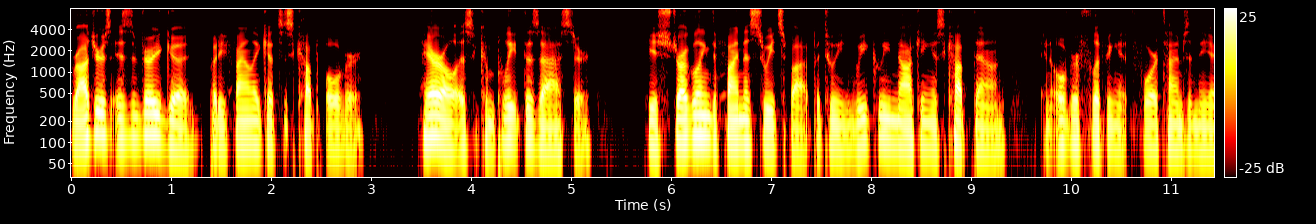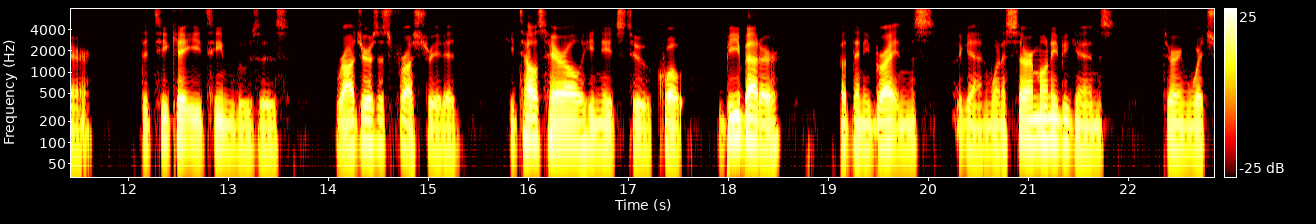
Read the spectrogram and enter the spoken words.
Rodgers isn't very good, but he finally gets his cup over. Harrell is a complete disaster. He is struggling to find the sweet spot between weakly knocking his cup down and over flipping it four times in the air. The TKE team loses. Rodgers is frustrated. He tells Harrell he needs to, quote, be better, but then he brightens again when a ceremony begins during which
